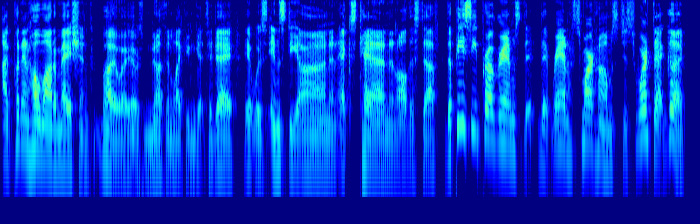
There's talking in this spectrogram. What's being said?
I put in home automation. By the way, there was nothing like you can get today. It was Insteon and X10 and all this stuff. The PC programs that, that ran smart homes just weren't that good.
